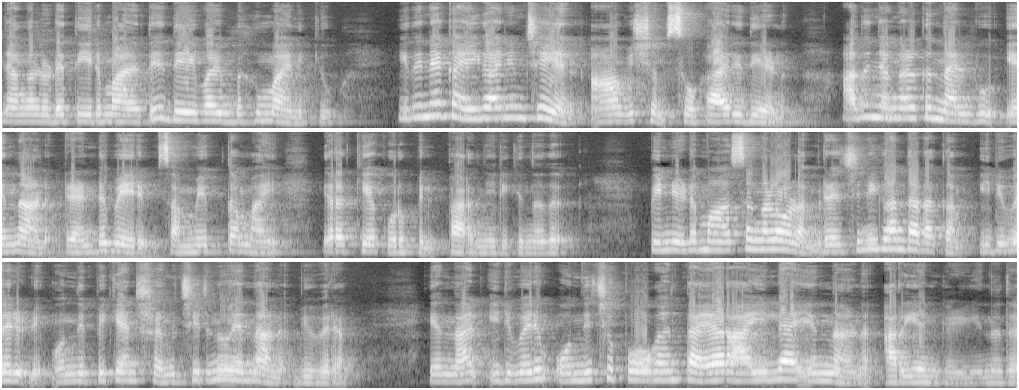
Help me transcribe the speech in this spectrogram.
ഞങ്ങളുടെ തീരുമാനത്തെ ദയവായി ബഹുമാനിക്കൂ. ഇതിനെ കൈകാര്യം ചെയ്യാൻ ആവശ്യം സ്വകാര്യതയാണ്. അത് ഞങ്ങൾക്ക് നൽകൂ എന്നാണ് രണ്ടുപേരും സംയുക്തമായി ഇറക്കിയ കുറിപ്പിൽ പറഞ്ഞിരിക്കുന്നത്. പിന്നീട് മാസങ്ങളോളം രജനീകാന്ത് അടക്കം ഇരുവരുടെ ഒന്നിപ്പിക്കാൻ ശ്രമിച്ചിരുന്നു എന്നാണ് വിവരം. എന്നാൽ ഇരുവരും ഒന്നിച്ചു പോകാൻ തയ്യാറായില്ല എന്നാണ് അറിയാൻ കഴിയുന്നത്.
